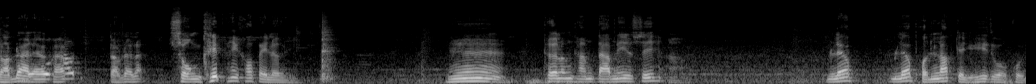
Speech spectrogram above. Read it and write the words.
ตอบได้แล้วครับเขาตอบได้แล้ว ส่งคลิปให้เขาไปเลยเนี่ยเธอลองทำตามนี้ดูสิอ้าวแล้วแล้วผลลัพธ์จะอยู่ที่ตัวคุณ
